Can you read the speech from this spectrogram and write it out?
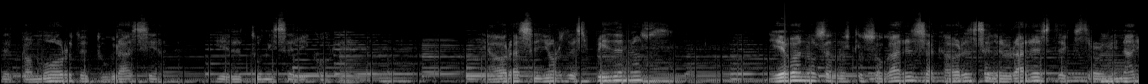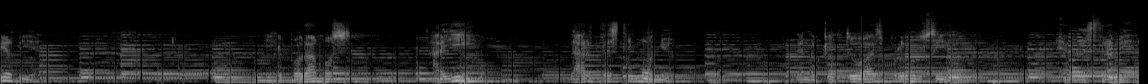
de tu amor, de tu gracia y de tu misericordia. Y ahora, Señor, despídenos Llévanos a nuestros hogares a acabar de celebrar este extraordinario día y que podamos allí dar testimonio de lo que tú has producido en nuestra vida.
